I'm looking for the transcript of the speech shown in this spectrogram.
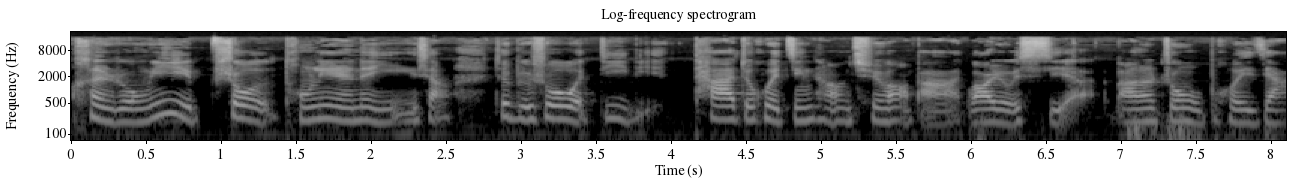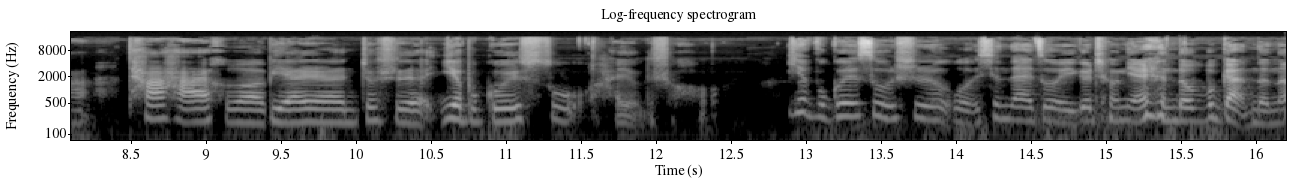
很容易受同龄人的影响，就比如说我弟弟。他就会经常去网吧玩游戏，完了中午不回家，他还和别人就是夜不归宿，还有的时候。夜不归宿是我现在作为一个成年人都不敢的呢。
